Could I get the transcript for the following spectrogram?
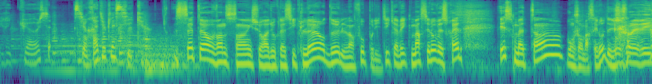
Eric sur Radio Classique. 7h25 sur Radio Classique, l'heure de l'info politique avec Marcelo Vesfred. Et ce matin, bonjour Marcelo déjà. Bonjour Eric.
